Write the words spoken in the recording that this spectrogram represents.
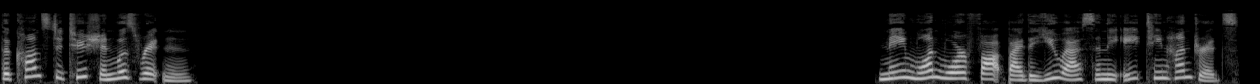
The Constitution was written? Name one war fought by the U.S. in the 1800s.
